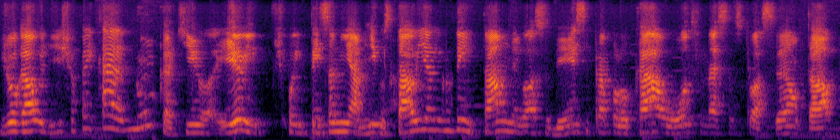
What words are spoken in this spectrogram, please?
jogar o lixo. Eu falei, cara, nunca que eu, eu tipo, pensando em amigos tal, ia inventar um negócio desse para colocar o outro nessa situação tal.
